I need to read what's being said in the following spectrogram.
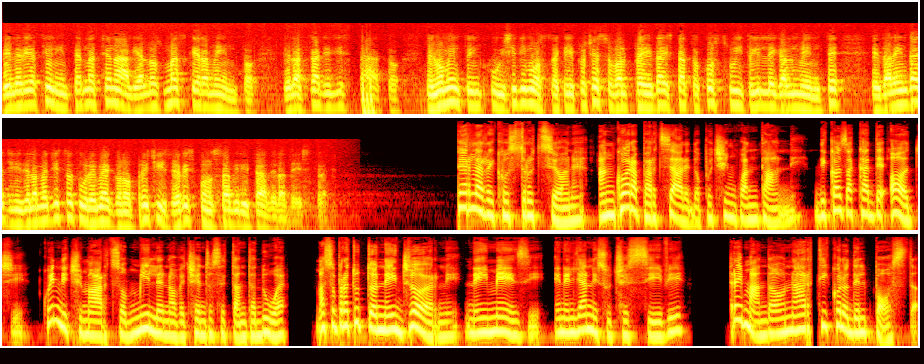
delle reazioni internazionali allo smascheramento della strage di Stato nel momento in cui si dimostra che il processo Valpreda è stato costruito illegalmente e dalle indagini della magistratura emergono precise responsabilità della destra. Per la ricostruzione, ancora parziale dopo 50 anni, di cosa accadde oggi, 15 marzo 1972, ma soprattutto nei giorni, nei mesi e negli anni successivi, rimanda a un articolo del Post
